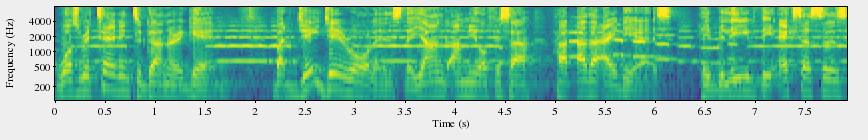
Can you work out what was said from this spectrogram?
was returning to Ghana again. But J.J. Rawlings, the young army officer, had other ideas. He believed the excesses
